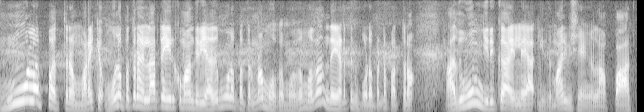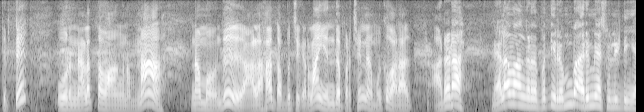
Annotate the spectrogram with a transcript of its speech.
மூலப்பத்திரம் வரைக்கும் மூலப்பத்திரம் எல்லார்ட்டையும் இருக்குமான்னு தெரியாது. மூலப்பத்திரம்னா முத முத முத அந்த இடத்துக்கு போடப்பட்ட பத்திரம். அதுவும் இருக்கா இல்லையா? இது மாதிரி விஷயங்கள்லாம் பார்த்துட்டு ஒரு நிலத்தை வாங்கினோம்னா நம்ம வந்து அழகாக தப்பிச்சுக்கிறலாம். எந்த பிரச்சனையும் நமக்கு வராது. அடடா! நிலம் வாங்குறத பற்றி ரொம்ப அருமையாக சொல்லிட்டீங்க.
